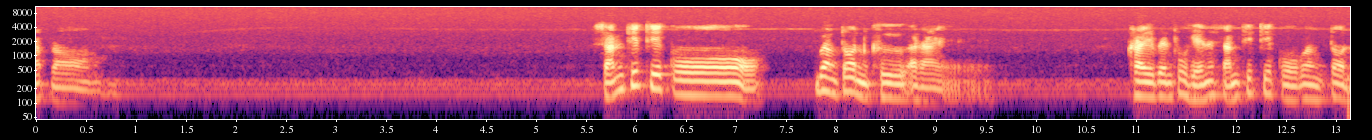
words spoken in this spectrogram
รับรอง สันทิฏโก เบื้องต้นคืออะไร ใครเป็นผู้เห็นสันทิฏโกเบื้องต้น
